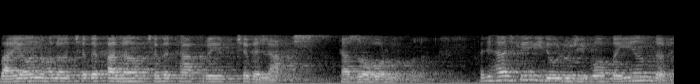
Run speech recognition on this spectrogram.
بیان حالا چه به قلم چه به تقریر چه به لفظ تظاهر می‌کنن. ولی هر که ایدئولوژی واقعی هم داره.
